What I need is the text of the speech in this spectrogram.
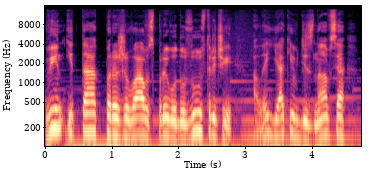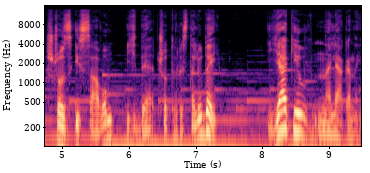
Він і так переживав з приводу зустрічі, але Яків дізнався, що з Ісавом йде 400 людей. Яків наляканий.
